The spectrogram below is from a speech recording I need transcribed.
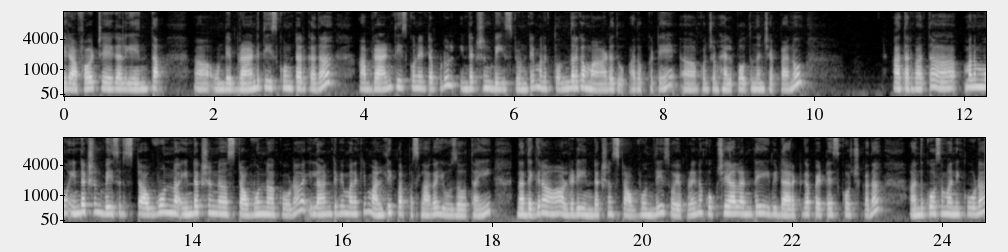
మీరు అఫోర్డ్ చేయగలిగేంత ఎంత ఉండే బ్రాండ్ తీసుకుంటారు కదా ఆ బ్రాండ్ తీసుకునేటప్పుడు ఇండక్షన్ బేస్డ్ ఉంటే మనకు తొందరగా మాడదు. అదొక్కటే కొంచెం హెల్ప్ అవుతుందని చెప్పాను. ఆ తర్వాత మనము ఇండక్షన్ బేస్డ్ స్టవ్ ఉన్న ఇండక్షన్ స్టవ్ ఉన్నా కూడా ఇలాంటివి మనకి మల్టీపర్పస్ లాగా యూజ్ అవుతాయి. నా దగ్గర ఆల్రెడీ ఇండక్షన్ స్టవ్ ఉంది. సో ఎప్పుడైనా కుక్ చేయాలంటే ఇవి డైరెక్ట్గా పెట్టేసుకోవచ్చు కదా. అందుకోసం అని కూడా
